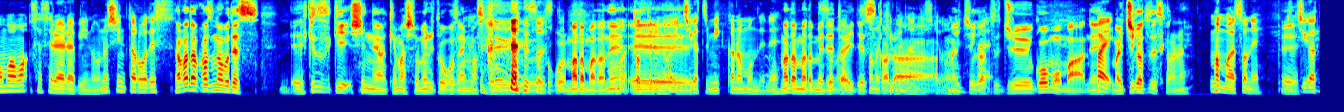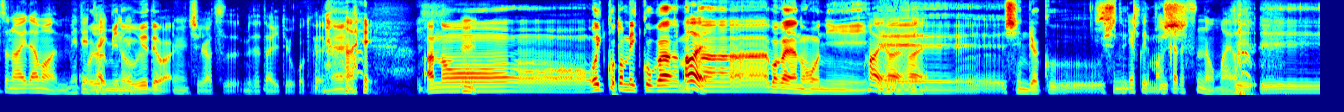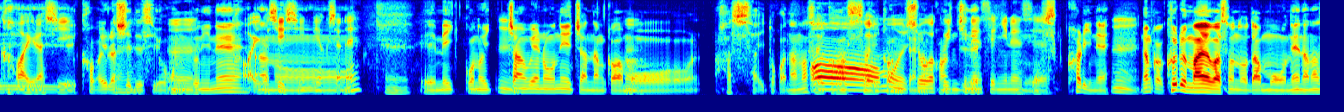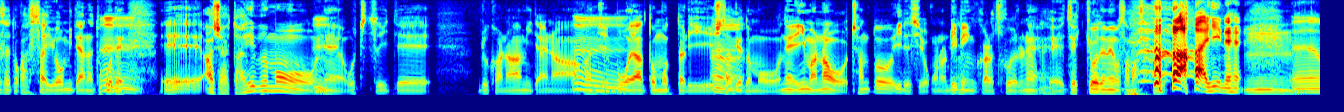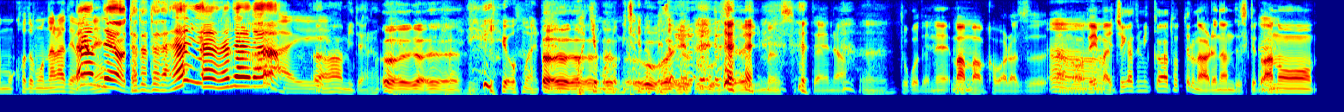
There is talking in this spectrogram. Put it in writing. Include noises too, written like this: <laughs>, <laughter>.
こんばんはサセライラビーの宇野慎太郎です。中田和信です、えー引き続き新年明けましておめでとうございますとい <laughs> そうところまだまだねまあ、撮ってるのがえー1月3日なもんでね、まだまだめでたいですからね。まあ、1月15もまあね、はい。まあ、1月ですからね。まあまあそうね、ええ1月の間はまあめでたいって暦の上ではうん。1月めでたいということでね、<laughs> はいあのー、甥っ子と姪っ子がまた我が家の方に、はいえー侵略し侵略って言いてきてまし方すんなお前は。えー可愛らしい。可愛らしいですよ、うん。本当にね。可愛らしい侵略者ね、うん。えー、姪っ子のいっちゃん上のお姉ちゃんなんかはもう8歳とか7歳か8あ歳かみたいあもう小学1な感じで年生2年生すっかりね。うん。なんか来る前はそのだもうね7歳とか8歳よみたいなところで、うん。うんえーあじゃあだいぶもうね、落ち着いてるかなみたいな感じでぼやっと思ったりしたけどもね、今なおちゃんといいですよこのリビングから聞こえるね、絶叫で目を覚ますいう。<laughs> いいね。ううんんもう子供ならではね。なんだよだだだだ何やなんだよなはいああみたいなうううういやお前ううう化け物みたいな目覚めいますみたいなうんとこでね、まあまあ変わらず、あうんので今1月3日は撮ってるのはあれなんですけど、うんあの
